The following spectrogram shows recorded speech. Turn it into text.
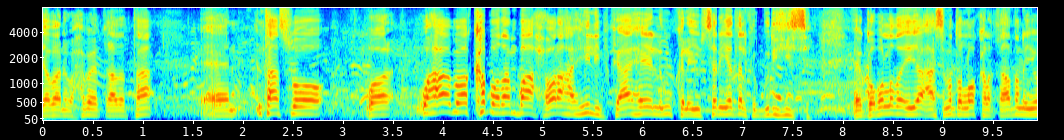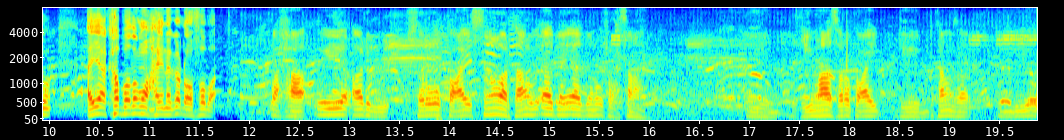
yabani waxbay qaadataa intaasoo waxaa ka badan baa xoolaha hilibka ah ee lagu kala iibsanaya dalka gudihiisa ee gobollada iyo caasimadda loo kala qaadanayo ayaa ka badan waxa inaga dhoofaba waxaa weeye adhigu sare u kacay isla markaa anigu aad baan aad baan u faraxsanahay qiimaha sare u kacay dee markaansa iyo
